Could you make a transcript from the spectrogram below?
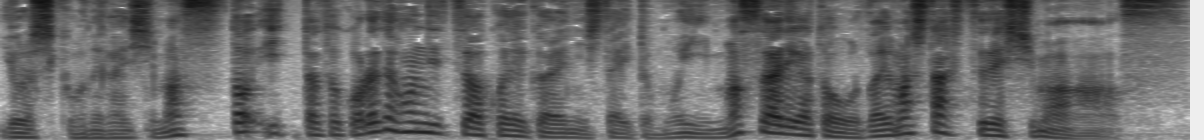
よろしくお願いします。といったところで本日はこれくらいにしたいと思います。ありがとうございました。失礼します。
